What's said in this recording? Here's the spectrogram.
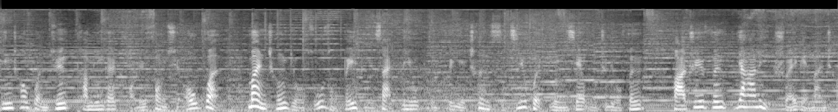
英超冠军，他们应该考虑放弃欧冠。曼城有足总杯比赛，利物浦可以趁此机会领先五至六分，把追分压力甩给曼城。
